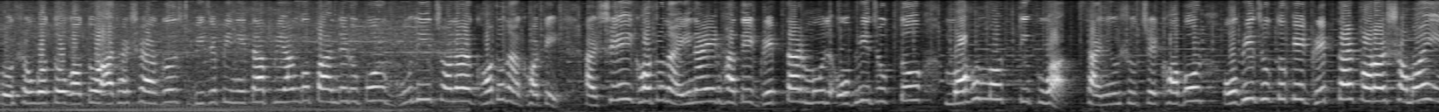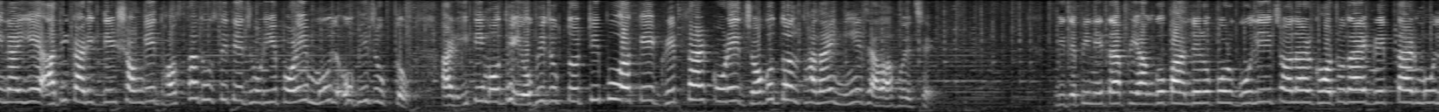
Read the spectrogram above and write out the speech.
প্রসঙ্গত, গত আঠাশে আগস্ট বিজেপি নেতা প্রিয়াঙ্গ পান্ডের উপর গুলি চলার ঘটনা ঘটে আর সেই ঘটনায় এনআইএর হাতে গ্রেপ্তার মূল অভিযুক্ত মোহাম্মদ টিপুয়া। স্থানীয় সূত্রে খবর, অভিযুক্তকে গ্রেপ্তার করার সময় এনআইএ আধিকারিকদের সঙ্গে ধস্তাধস্তিতে জড়িয়ে পড়ে মূল অভিযুক্ত আর ইতিমধ্যেই অভিযুক্ত টিপুয়াকে গ্রেপ্তার করে জগদ্দল থানায় নিয়ে যাওয়া হয়েছে। বিজেপি নেতা প্রিয়াঙ্গ পান্ডের ওপর গুলি চলার ঘটনায় গ্রেপ্তার মূল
